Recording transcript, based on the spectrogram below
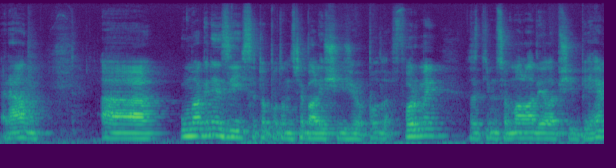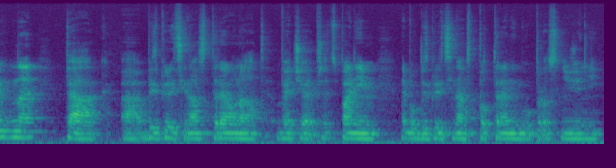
ráno. A u magnezí se to potom třeba liší že jo, podle formy, zatímco malát je lepší během dne, tak bisglycinát stereonát večer před spaním nebo bisglycinát po tréninku pro snížení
